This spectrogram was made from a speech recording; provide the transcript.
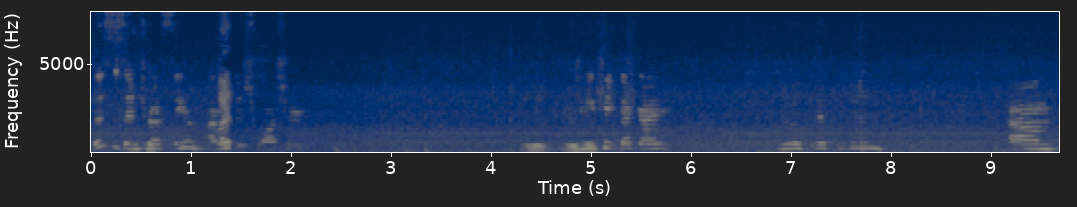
This is interesting. I'm, I'm a dishwasher. Can you, Can you kick that guy? No kick again? Um,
